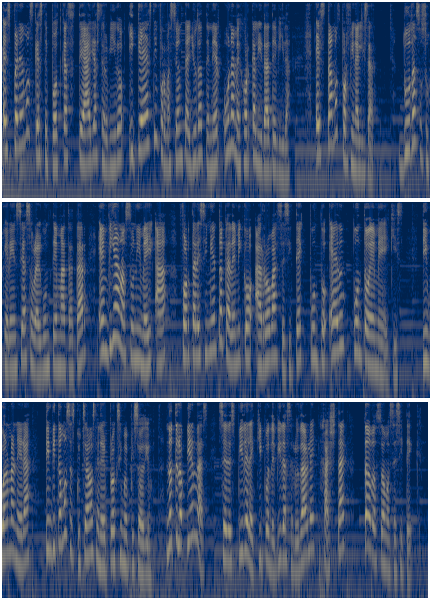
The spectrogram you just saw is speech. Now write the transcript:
Esperemos que este podcast te haya servido y que esta información te ayude a tener una mejor calidad de vida. Estamos por finalizar dudas o sugerencias sobre algún tema a tratar, envíanos un email a fortalecimientoacadémico.cecitec.edu.mx. De igual manera, te invitamos a escucharnos en el próximo episodio. No te lo pierdas. Se despide el equipo de Vida Saludable, hashtag Todos Somos Cecitec.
